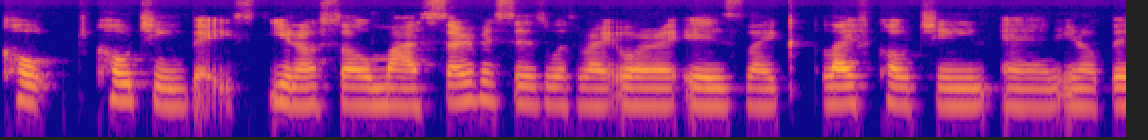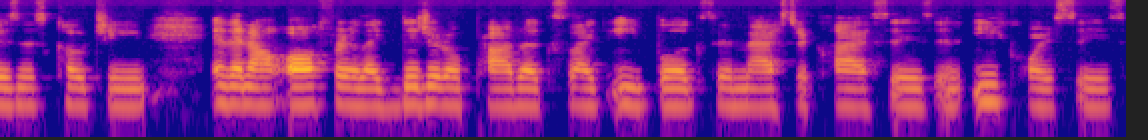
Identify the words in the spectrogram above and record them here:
coach coaching based you know so my services with right aura is like life coaching and you know business coaching and then i'll offer like digital products like ebooks and master classes and e-courses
